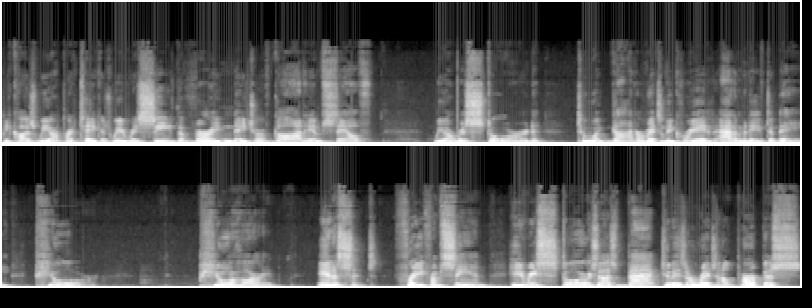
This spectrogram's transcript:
Because we are partakers. We receive the very nature of God himself. We are restored to what God originally created Adam and Eve to be pure, pure hearted, innocent, free from sin. He restores us back to his original purpose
